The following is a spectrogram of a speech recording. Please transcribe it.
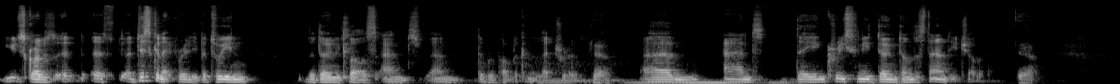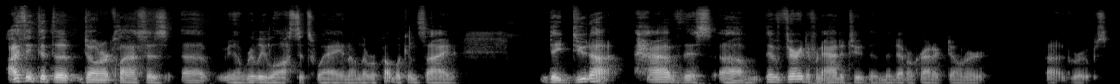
you describe a, a, a disconnect really between the donor class and and the Republican electorate. Yeah. Um, and they increasingly don't understand each other. Yeah. I think that the donor class has, uh, you know, really lost its way. And on the Republican side, they do not have this, um, they have a very different attitude than the Democratic donor uh, groups.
